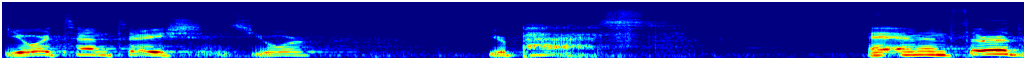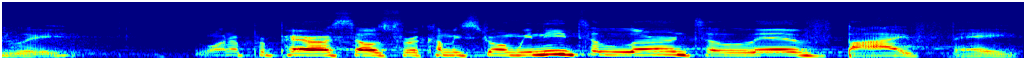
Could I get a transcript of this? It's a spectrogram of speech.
your temptations, your, your past? And, and then, thirdly, we want to prepare ourselves for a coming storm. We need to learn to live by faith.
